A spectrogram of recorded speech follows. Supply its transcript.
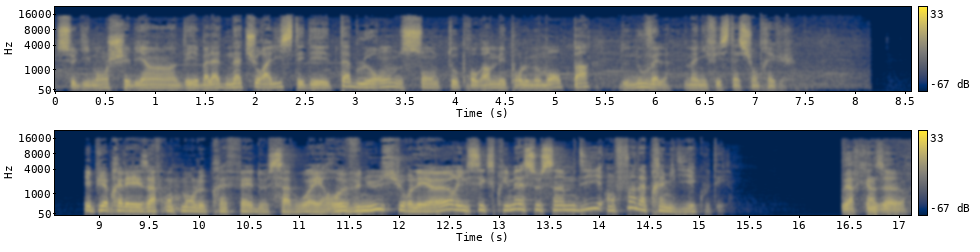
Ce dimanche, eh bien, des balades naturalistes et des tables rondes sont au programme, mais pour le moment, pas de nouvelles manifestations prévues. Et puis après les affrontements, le préfet de Savoie est revenu sur les heures. Il s'exprimait ce samedi en fin d'après-midi. Écoutez. Vers 15 heures,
